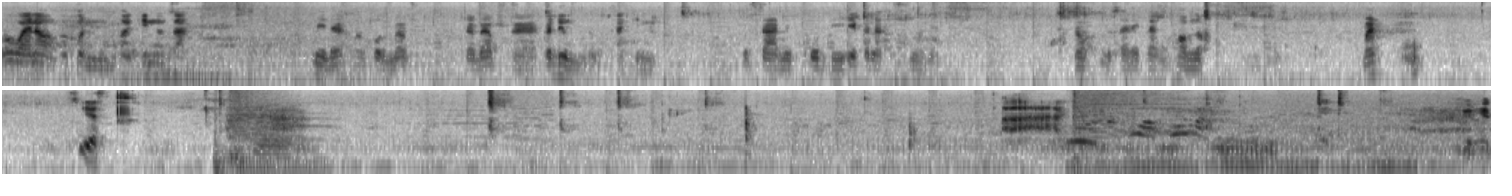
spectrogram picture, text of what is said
ว่าไว้เนาะเพื่อคนเคยกินนะจ๊ะมีนะบางคนแบบแต่แบบอ่ากระดื่มอากินรสชาตินี่โคตรดีเอกลักษณ์ของมันเนาะเนาะรสชาติเอกลักษณ์หอมเนาะมา Cheers อ่าคือเห็ด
